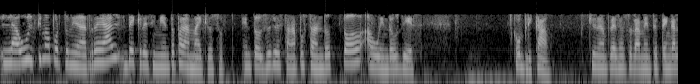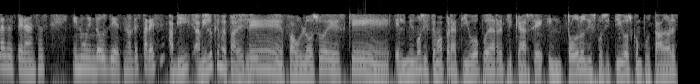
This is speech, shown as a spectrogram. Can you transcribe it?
la última oportunidad real de crecimiento para Microsoft. Entonces le están apostando todo a Windows 10. Complicado que una empresa solamente tenga las esperanzas en Windows 10, ¿no les parece? A mí, a mí lo que me parece fabuloso es que el mismo sistema operativo pueda replicarse en todos los dispositivos, computadores,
